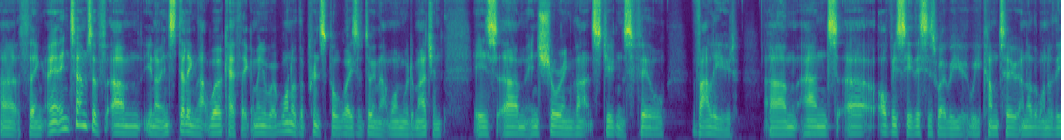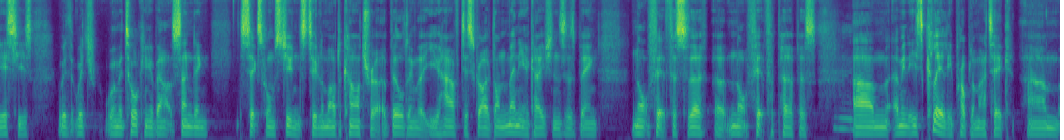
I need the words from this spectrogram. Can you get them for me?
uh, thing. In terms of um, you know instilling that work ethic, I mean, one of the principal ways of doing that, one would imagine, is um, ensuring that students feel valued. Um, and uh, obviously, this is where we, we come to another one of the issues with which when we're talking about sending sixth form students to La Mare de Carteret, a building that you have described on many occasions as being not fit for uh, not fit for purpose. Mm. Um, I mean, it's clearly problematic um,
